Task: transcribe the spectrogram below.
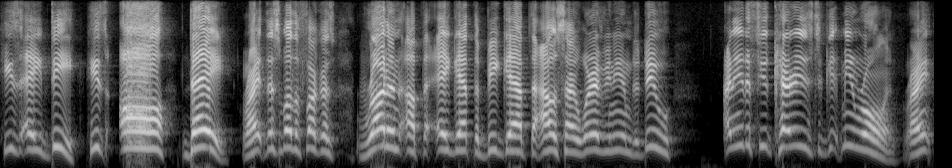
he's AD. He's all day, right? This motherfucker's running up the A gap, the B gap, the outside, wherever you need him to do. I need a few carries to get me rolling, right?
